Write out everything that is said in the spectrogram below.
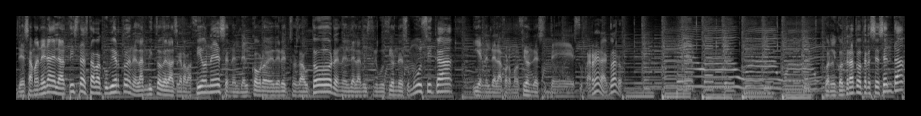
De esa manera el artista estaba cubierto en el ámbito de las grabaciones, en el del cobro de derechos de autor, en el de la distribución de su música y en el de la promoción de su, carrera, claro. Con el contrato 360,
